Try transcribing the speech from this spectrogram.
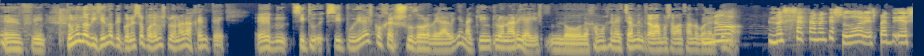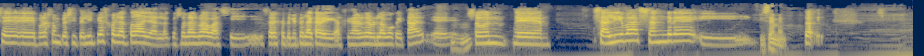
en fin. Todo el mundo diciendo que con eso podemos clonar a gente. Eh, si, tu- si pudierais coger sudor de alguien, ¿a quién clonaríais? Lo dejamos en el chat mientras vamos avanzando con el tema. No, es exactamente sudor. Es, es, eh, eh, por ejemplo, si te limpias con la toalla lo que son las babas y sabes que te limpias la cara y al final abres la boca y tal, eh, son eh, saliva, sangre y. Y semen.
